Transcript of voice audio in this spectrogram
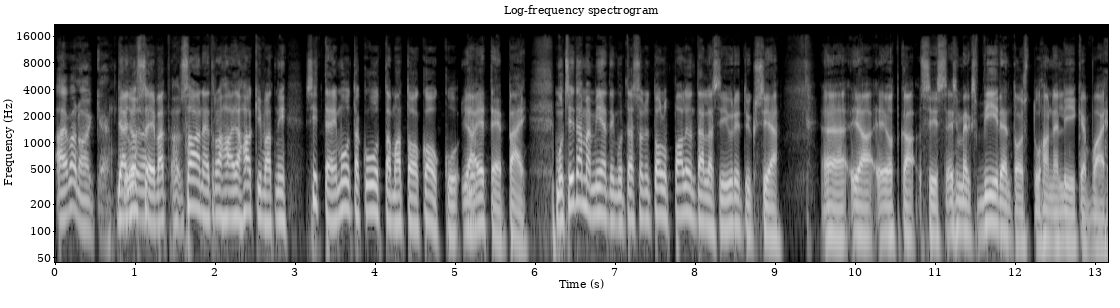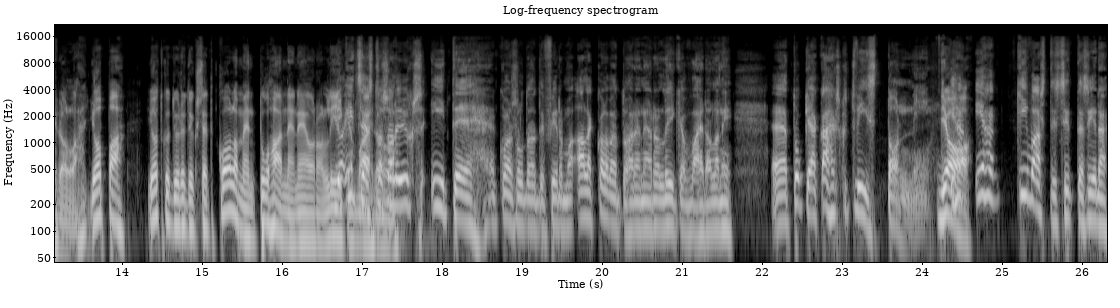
Aivan oikein. Ja Joo, jos eivät saaneet rahaa ja hakivat, niin sitten ei muuta kuin uutta matoa koukku ja Joo. eteenpäin. Mutta sitä mä mietin, kun tässä on nyt ollut paljon tällaisia yrityksiä, ää, ja, jotka siis esimerkiksi 15 000 liikevaihdolla, jopa jotkut yritykset 3 000 euron Joo, liikevaihdolla. itse asiassa tuossa oli yksi IT-konsultointifirma alle 3000 euron liikevaihdolla, niin tukea 85 tonnia. Joo. Ihan, ihan kivasti sitten siinä,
